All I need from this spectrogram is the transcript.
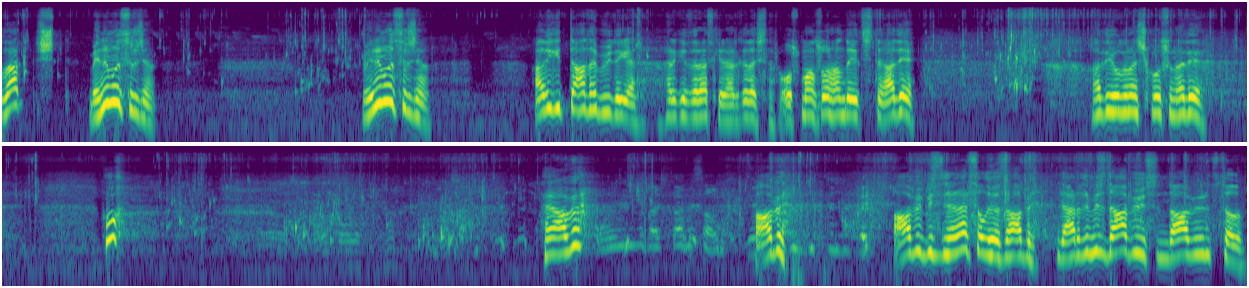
Lan şşt, beni mi ısıracaksın? Beni mi ısıracaksın? Hadi git daha da büyü de gel. Herkese rastgele arkadaşlar. Osman son anda yetişti hadi. Hadi yolun açık olsun hadi. Huh. He abi. Abi. Abi biz neler salıyoruz abi. Derdimiz daha büyüsün, daha büyüğünü tutalım.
